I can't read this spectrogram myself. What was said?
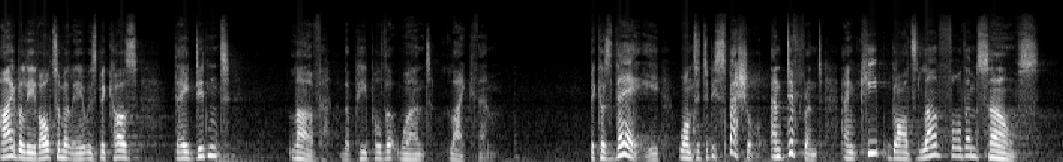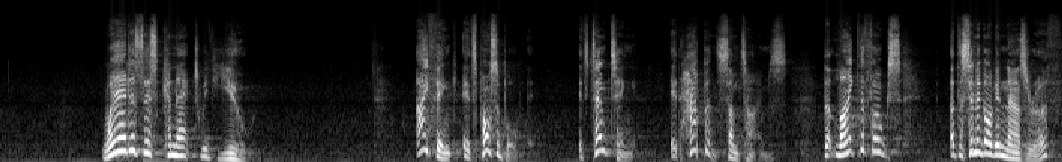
I believe ultimately it was because they didn't love the people that weren't like them. Because they wanted to be special and different and keep God's love for themselves. Where does this connect with you? I think it's possible. It's tempting. It happens sometimes that, like the folks at the synagogue in Nazareth,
